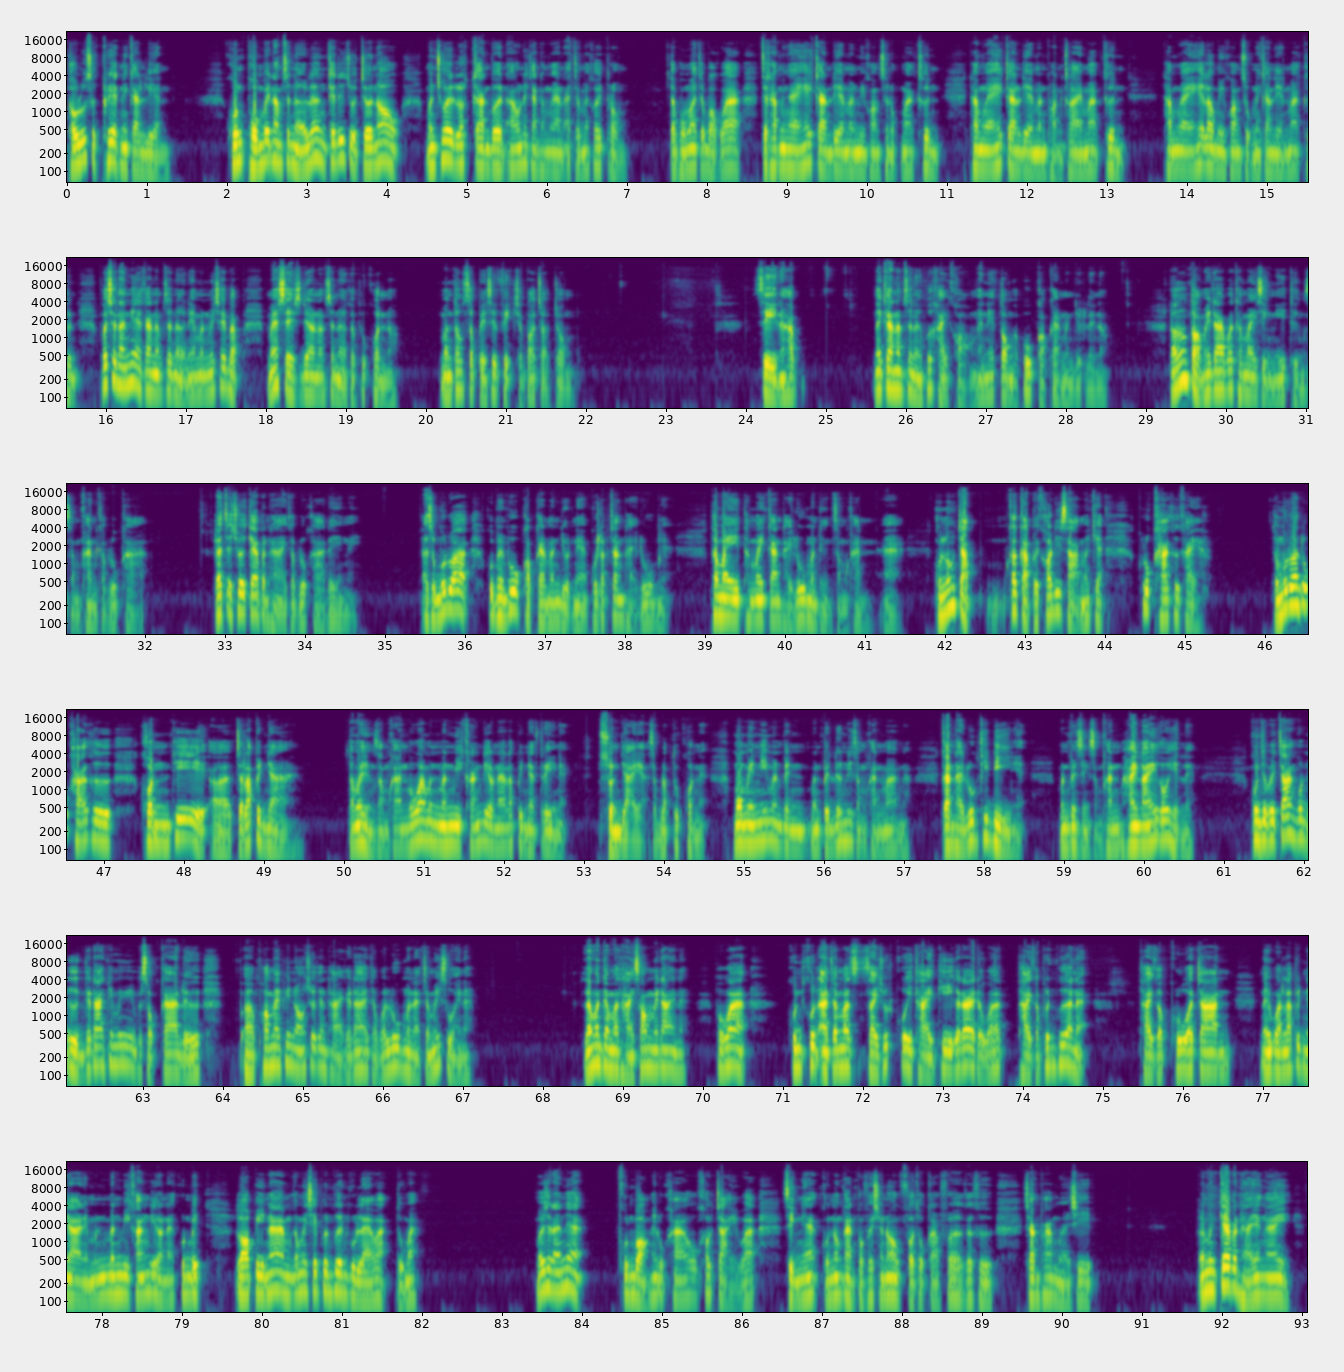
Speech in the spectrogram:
เขารู้สึกเครียดในการเรียนคุณผมไปนำเสนอเรื่อง gratitude journal มันช่วยลดการเบิร์นเอาในการทำงานอาจจะไม่ค่อยตรง แต่ผมอาจจะบอกว่าจะทำยังไงให้การเรียนมันมีความสนุกมากขึ้นทำไงให้การเรียนมันผ่อนคลายมากขึ้นทำไงให้เรามีความสุขในการเรียนมากขึ้น เพราะฉะนั้นเนี่ยการนำเสนอเนี่ยมันไม่ใช่แบบแมสเซจเดียวนำเสนอกับทุกคนเนาะ มันต้องสเปซิฟิกเฉพาะเจาะจง 4. นะครับ ในการนำเสนอเพื่อขายของอันนี้ตรงกับผู้ประกอบการมันหยุดเลยเนาะ เราต้องตอบให้ได้ว่าทำไมสิ่งนี้ถึงสำคัญกับลูกค้า และจะช่วยแก้ปัญหากับลูกค้าได้ยังไง สมมุติว่าคุณเป็นผู้ประกอบการมันหยุดเนี่ยคุณรับจ้างถ่ายรูปเนี่ยทำไมทำไมการถ่ายรูปมันถึงสำคัญอ่าคุณต้องจับก็กลับไปข้อที่3เมื่อกี้ลูกค้าคือใครอะสมมุติว่าลูกค้าคือคนที่จะรับปริญญาทำไมถึงสำคัญ เพราะว่ามันมันมีครั้งเดียวนะรับปริญญาตรีเนี่ยส่วนใหญ่อะสำหรับทุกคนเนี่ยโมเมนต์นี้มันเป็นมันเป็นเรื่องที่สำคัญมากนะการถ่ายรูปที่ดีเนี่ยมันเป็นสิ่งสำคัญไฮไลท์เขาเห็นเลย คุณจะไปจ้างคนอื่นก็ได้ที่ไม่มีประสบการณ์ หรือ พ่อแม่พี่น้องช่วยกันถ่ายก็ได้ แต่ว่ารูปมันอาจจะไม่สวยนะ แล้วมันจะมาถ่ายซ่อมไม่ได้นะ เพราะว่าคุณคุณอาจจะมาใส่ชุดคุยถ่ายทีก็ได้แต่ว่าถ่ายกับเพื่อนๆน่ะถ่ายกับครูอาจารย์ ในวันรับปริญญาเนี่ยมันมันมีครั้งเดียวนะ คุณไปรอปีหน้ามันก็ไม่ใช่เพื่อนๆ คุณแล้วอะถูกไหมเพราะฉะนั้นเนี่ยคุณบอกให้ลูกค้าเข้าใจว่าสิ่งนี้คุณต้องการ professional photographer ก็คือช่างภาพมืออาชีพ แล้วมันแก้ปัญหายังไง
